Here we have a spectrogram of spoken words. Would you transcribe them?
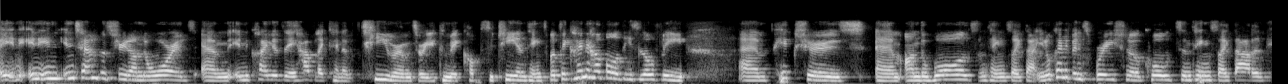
in, in, in Temple Street on the wards, um, in kind of they have like kind of tea rooms where you can make cups of tea and things, but they kind of have all these lovely um, pictures um, on the walls and things like that. You know, kind of inspirational quotes and things like that. And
